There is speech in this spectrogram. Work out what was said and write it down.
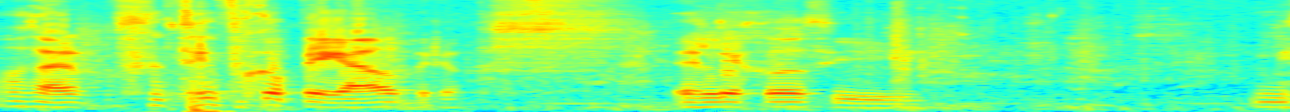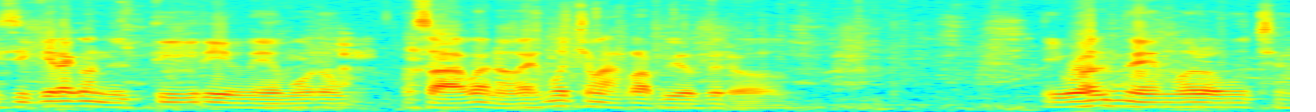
Vamos a ver, estoy un poco pegado, pero es lejos y ni siquiera con el tigre me demoro. O sea, bueno, es mucho más rápido, pero igual me demoro mucho.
